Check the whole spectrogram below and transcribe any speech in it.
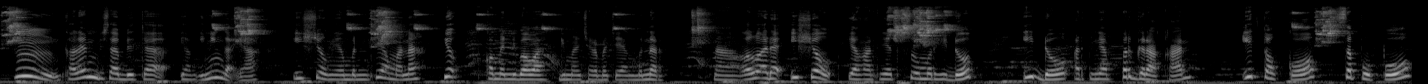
Hmm, kalian bisa baca yang ini nggak ya? Isyung yang benar yang mana? Yuk komen di bawah gimana cara baca yang benar. Nah, lalu ada isyo yang artinya tuh seumur hidup. Ido artinya pergerakan. Itoko sepupu.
